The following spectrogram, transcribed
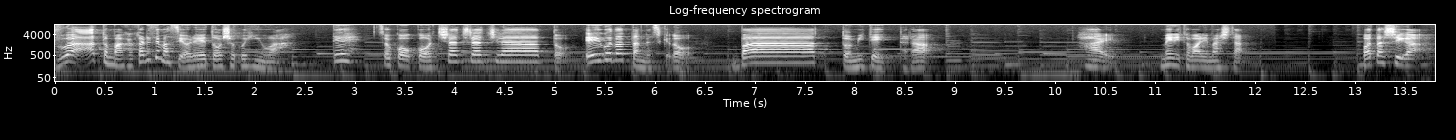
ブワーッとまあ書かれてますよ冷凍食品は。でそこをこうチラチラチラっと英語だったんですけどバーッと見ていったらはい目に留まりました。私が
